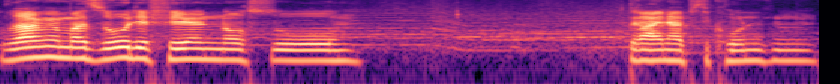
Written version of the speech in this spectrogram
Sagen wir mal so, dir fehlen noch so dreieinhalb Sekunden.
